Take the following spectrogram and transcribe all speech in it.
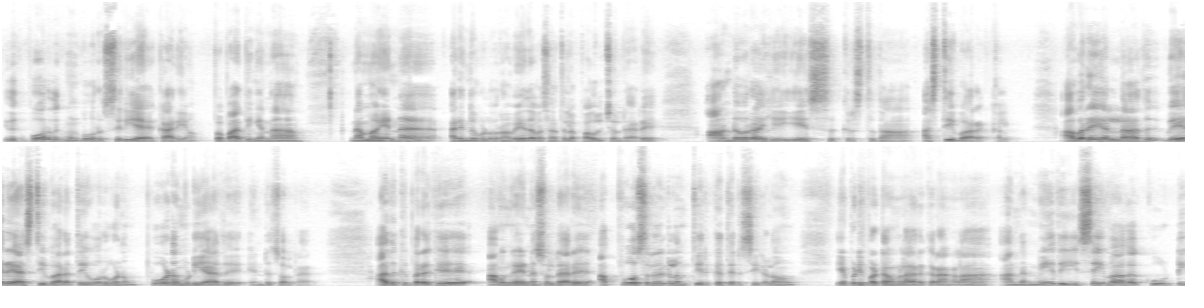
இதுக்கு போகிறதுக்கு முன்பு ஒரு சிறிய காரியம். இப்போ பார்த்திங்கன்னா நம்ம என்ன அறிந்து கொள்கிறோம்? வேத வசனத்தில் பவுல் சொல்கிறாரு ஆண்டவராகிய இயேசு கிறிஸ்து தான் அஸ்திபாரக்கல். அவரே அல்லாது வேறே அஸ்திபாரத்தை ஒருவனும் போட முடியாது என்று சொல்கிறார் அதுக்கு பிறகு அவங்க என்ன சொல்கிறாரு அப்போது சிலர்களும் தீர்க்க தரிசிகளும் எப்படிப்பட்டவங்களாக இருக்கிறாங்களாம் அந்த மீது இசைவாக கூட்டி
